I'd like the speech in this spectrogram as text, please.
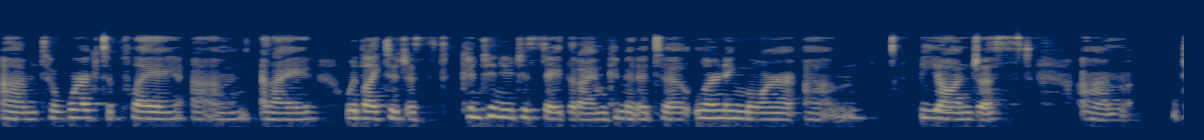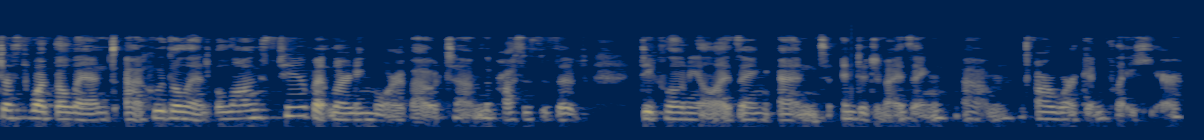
um, to work, to play, um, and I would like to just continue to state that I'm committed to learning more um, beyond just just what the land, uh, who the land belongs to, but learning more about um, the processes of decolonializing and indigenizing um, our work and play here.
